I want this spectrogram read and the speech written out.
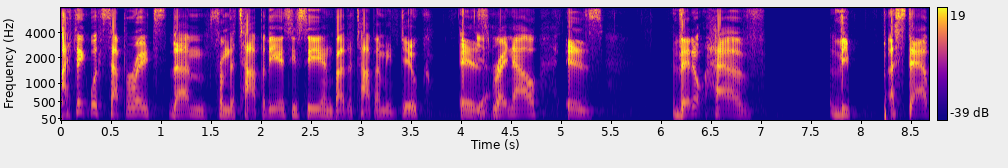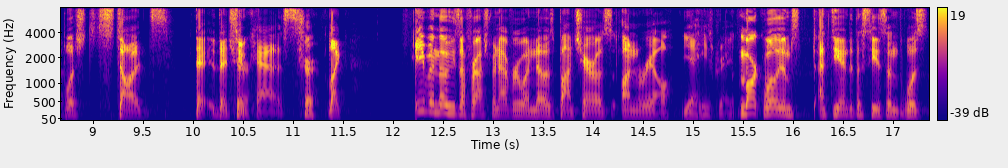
I think what separates them from the top of the ACC, and by the top I mean Duke, is Yeah. right now is they don't have the established studs that, that Duke has. Sure. Like, even though he's a freshman, everyone knows Banchero's unreal. Yeah, he's great. Mark Williams at the end of the season was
